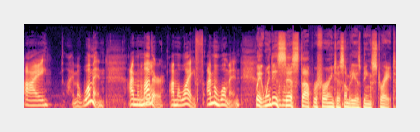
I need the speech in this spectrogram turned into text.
I I'm a woman. I'm a mother. I'm a wife. I'm a woman. Wait, when did Mm-hmm. cis stop referring to somebody as being straight?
